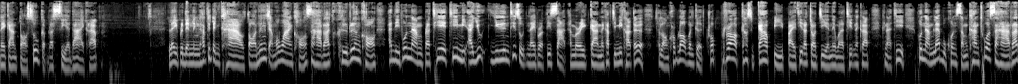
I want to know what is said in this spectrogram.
ในการต่อสู้กับรัสเซียได้ครับ และอีกประเด็นหนึ่งนะครับที่เป็นข่าวต่อเนื่องจากเมื่อวานของสหรัฐคือเรื่องของอดีตผู้นำประเทศที่มีอายุยืนที่สุดในประวัติศาสตร์อเมริกันนะครับจิมมี่คาร์เตอร์ฉลองครบรอบวันเกิดครบรอบ 99 ปีไปที่รัฐจอร์เจียในวันอาทิตย์นะครับขณะที่ผู้นำและบุคคลสำคัญทั่วสหรัฐ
